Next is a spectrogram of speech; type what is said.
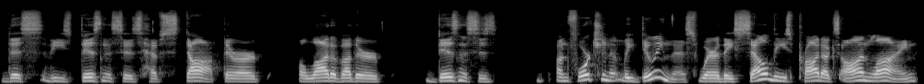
this these businesses have stopped. There are a lot of other businesses unfortunately doing this where they sell these products online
